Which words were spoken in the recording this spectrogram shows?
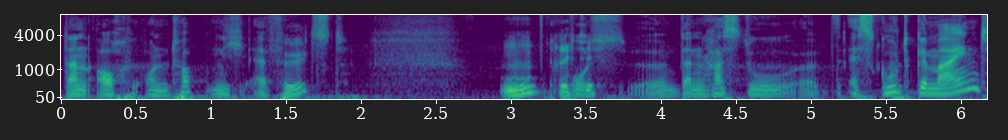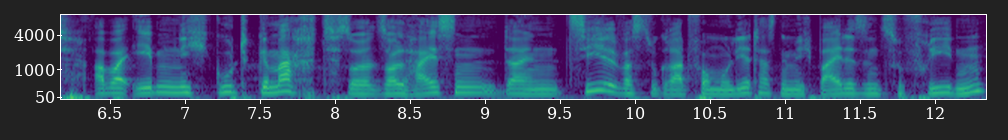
dann auch on top nicht erfüllst. Mhm, richtig. Und, äh, dann hast du äh, es gut gemeint, aber eben nicht gut gemacht. Soll, soll heißen, dein Ziel, was du gerade formuliert hast, nämlich beide sind zufrieden,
